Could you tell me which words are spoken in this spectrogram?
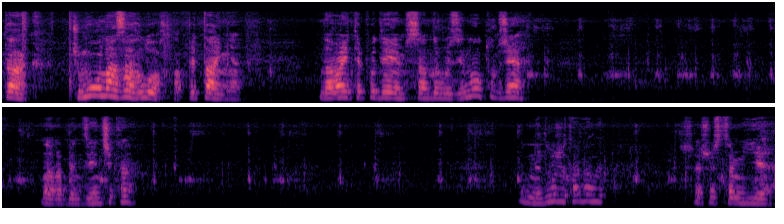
Так, чому вона заглохла? Питання. Давайте подивимося, друзі. Ну тут вже зараз бензинчика. Не дуже так, але ще щось там є.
